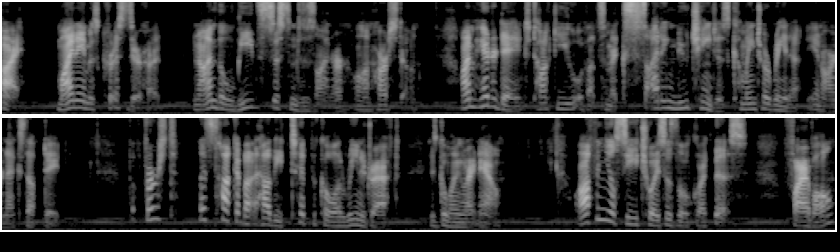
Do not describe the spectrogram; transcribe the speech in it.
Hi, my name is Chris Zerhut, and I'm the lead system designer on Hearthstone. I'm here today to talk to you about some exciting new changes coming to Arena in our next update. But first, let's talk about how the typical Arena draft is going right now. Often you'll see choices that look like this Fireball,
